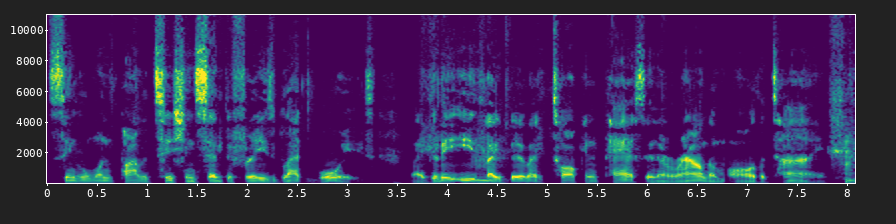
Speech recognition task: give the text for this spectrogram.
single one politician said the phrase "black boys." Like, do they eat mm. like they're like talking past and around them all the time, hmm.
